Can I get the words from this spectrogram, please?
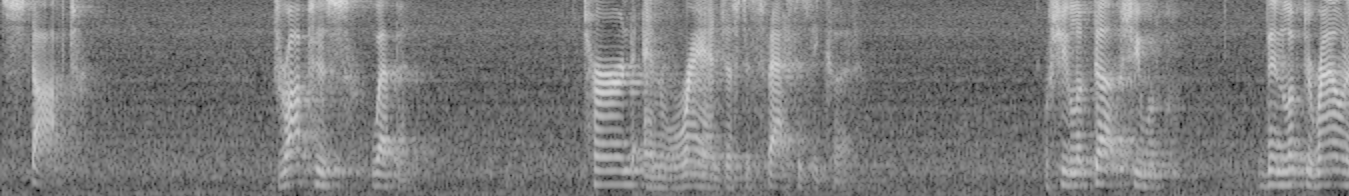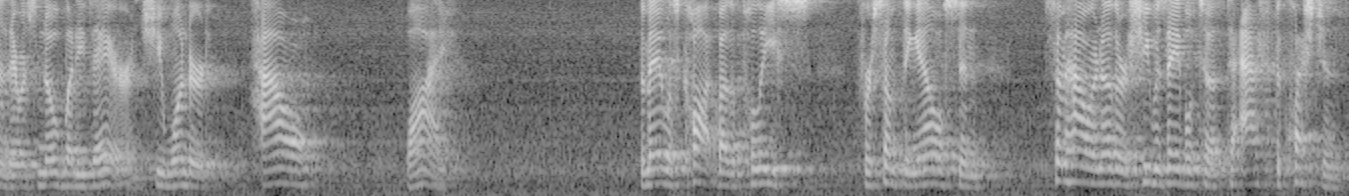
stopped, dropped his weapon, turned and ran just as fast as he could. When she looked up, she then looked around and there was nobody there, and she wondered how? Why? The man was caught by the police for something else, and somehow or another she was able to, to ask the question,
